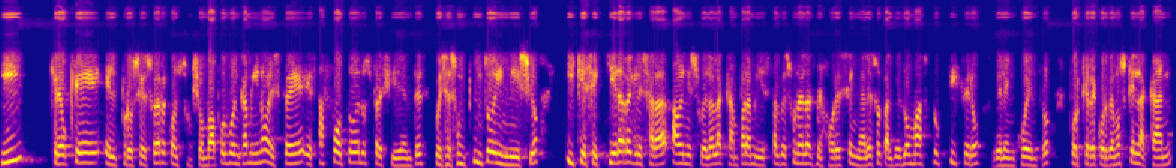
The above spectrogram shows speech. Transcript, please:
Y creo que el proceso de reconstrucción va por buen camino. Este, esta foto de los presidentes, pues es un punto de inicio y que se quiera regresar a, Venezuela, la CAN para mí es tal vez una de las mejores señales o tal vez lo más fructífero del encuentro, porque recordemos que en la CAN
